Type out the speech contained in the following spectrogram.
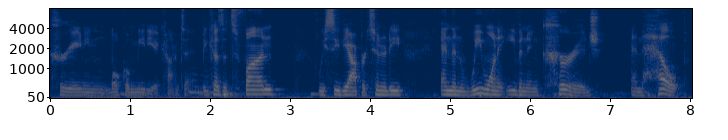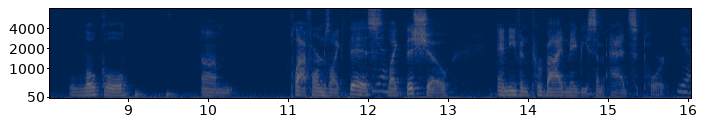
creating local media content because it's fun we see the opportunity and then we want to even encourage and help local um, platforms like this Yeah. like this show and even provide maybe some ad support Yeah.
